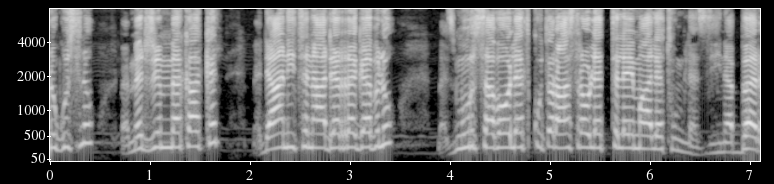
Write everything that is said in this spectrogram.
ንጉሥ ነው፣ በምድርም መካከል መድኃኒትን አደረገ ብሎ መዝሙር 72 ቁጥር 12 ላይ ማለቱም ለዚህ ነበር።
